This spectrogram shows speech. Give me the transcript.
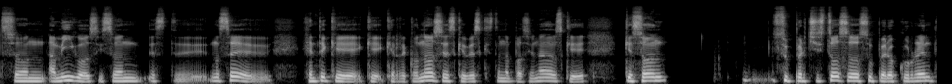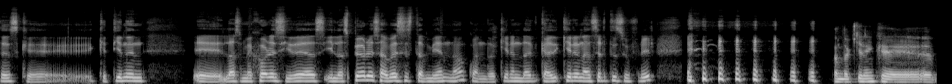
son amigos y son, este, no sé, gente que, que, que reconoces, que ves que están apasionados, que, que son súper chistosos, súper ocurrentes, que, que tienen eh, las mejores ideas y las peores a veces también, ¿no? Cuando quieren, quieren hacerte sufrir. Cuando quieren que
